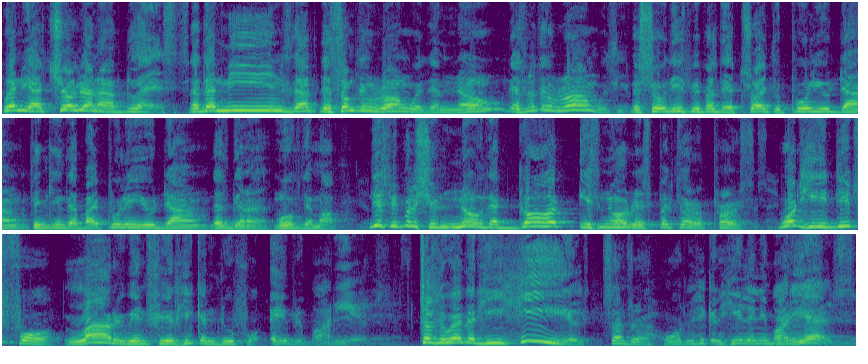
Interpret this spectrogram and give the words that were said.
when your children are blessed, that that means that there's something wrong with them. No, there's nothing wrong with you. So these people, they try to pull you down, thinking that by pulling you down, that's gonna move them up. These people should know that God is no respecter of persons. What he did for Larry Winfield, he can do for everybody else. Just the way that he healed Sandra Horton, he can heal anybody else.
